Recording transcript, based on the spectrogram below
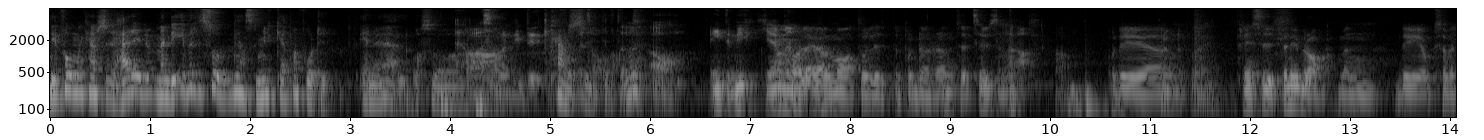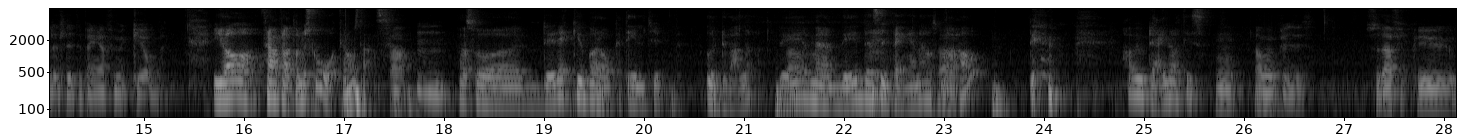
Det får man kanske, här är det, men det är väl så ganska mycket att man får typ en öl och så... Ja, alltså, vi brukar Kanske få betalt inte eller? Ja. Inte mycket, Man får men väl öl, mat och lite på dörren typ. tusenlapp Ja. Och det är, beroende på det. Principen är bra men det är också väldigt lite pengar för mycket jobb. Ja, framförallt om du ska åka någonstans. Ja. Mm. Alltså, det räcker ju bara att åka till typ Uddevalla. Det är, Ja. jag menar, det är bensinpengarna och så Ja. bara, det har vi gjort det här gratis. Mm. ja men precis. Så där fick vi ju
